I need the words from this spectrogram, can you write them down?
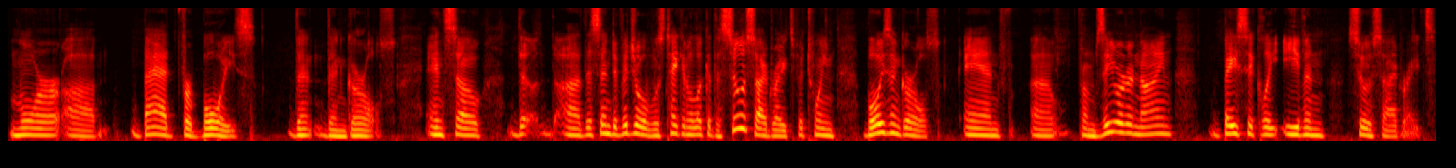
more uh, bad for boys than than girls. And so the uh, this individual was taking a look at the suicide rates between boys and girls, and uh, from zero to nine, basically even suicide rates.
